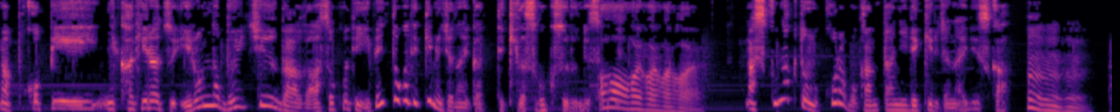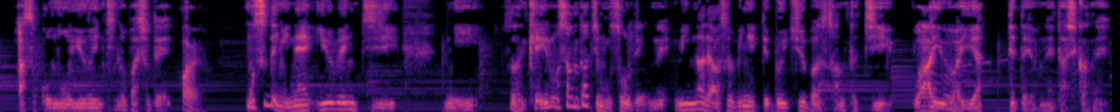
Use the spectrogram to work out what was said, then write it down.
まあポコピーに限らずいろんな VTuber があそこでイベントができるんじゃないかって気がすごくするんですああ、よ、ね。はいはいはいはい。まあ少なくともコラボ簡単にできるじゃないですか。うんうんうん。あそこの遊園地の場所で。はい。もうすでにね、遊園地に、そうだね、ケイロさんたちもそうだよね。みんなで遊びに行って VTuber さんたち、ワイワイやってたよね、確かね。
